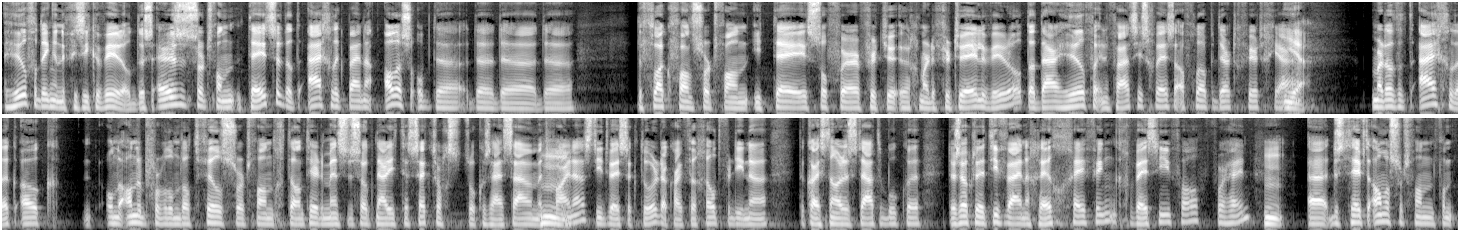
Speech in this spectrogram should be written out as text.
heel veel dingen in de fysieke wereld. Dus er is een soort van these dat eigenlijk bijna alles op de, de, de, de, de vlak van soort van IT, software, virtu- zeg maar de virtuele wereld, dat daar heel veel innovatie is geweest de afgelopen 30, 40 jaar. Ja. Maar dat het eigenlijk ook, onder andere bijvoorbeeld omdat veel soort van getalenteerde mensen dus ook naar die sector getrokken zijn samen met Hmm. finance, die twee sectoren. Daar kan je veel geld verdienen, daar kan je snel resultaten boeken. Er is ook relatief weinig regelgeving geweest in ieder geval voorheen. Hmm. Eh, dus het heeft allemaal soort van, van,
